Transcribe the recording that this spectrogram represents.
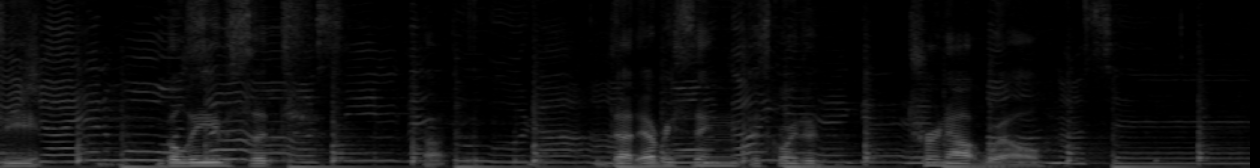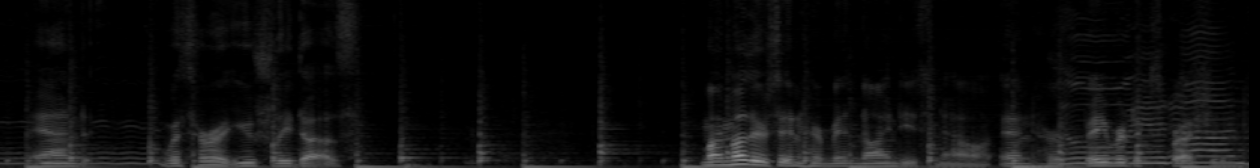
she believes that, uh, that everything is going to turn out well. And with her, it usually does. My mother's in her mid 90s now, and her favorite expression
